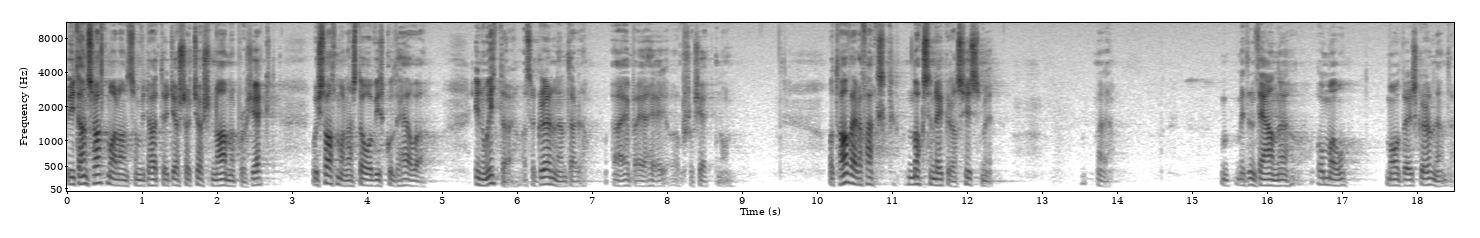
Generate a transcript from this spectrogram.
i den sattmålen som vi tar til Gjørsa og Name-prosjekt, og i sattmålen stod vi skulle heva inuitar, altså grønlandare, Jeg arbeidet her i prosjekten. Og da var det faktisk nok så nøyre rasisme med den og må målveis grønlander.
